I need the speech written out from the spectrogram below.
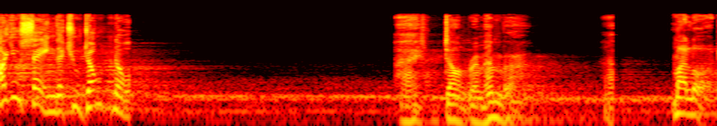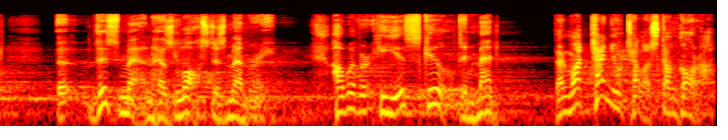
Are you saying that you don't know? I don't remember. My lord, uh, this man has lost his memory. However, he is skilled in magic. Then what can you tell us, Gongora?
